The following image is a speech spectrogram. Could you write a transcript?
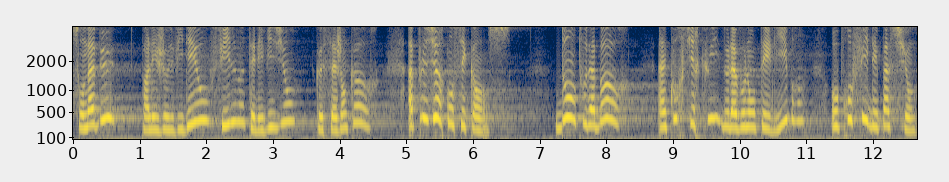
Son abus, par les jeux vidéo, films, télévision, que sais-je encore, a plusieurs conséquences, dont tout d'abord un court-circuit de la volonté libre au profit des passions,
